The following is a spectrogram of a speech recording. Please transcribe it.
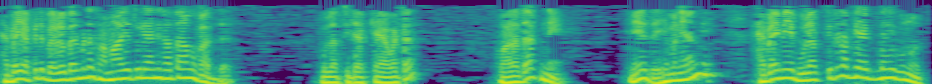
හැබැයි අපිට බැලුව බැලමට සමාජය තුල යන්නේ කතාව මොකද්ද? බුලත් පිටක් කෑවට වරදක් නෑ. නේද? එහෙමනේ යන්නේ. හැබැයි මේ බුලත් පිටට අපි ඇබ්බැහි වුණොත්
